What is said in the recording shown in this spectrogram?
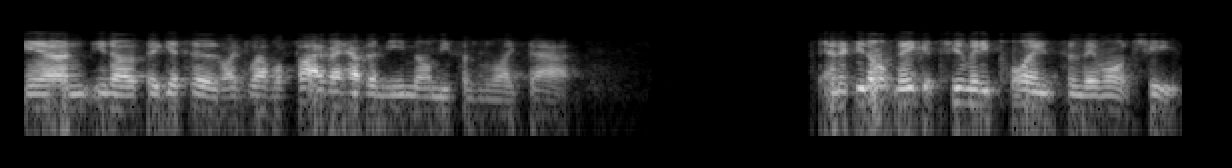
And you know, if they get to like level five, I have them email me something like that. And if you don't make it too many points, then they won't cheat.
